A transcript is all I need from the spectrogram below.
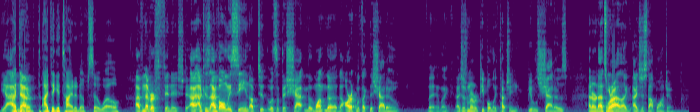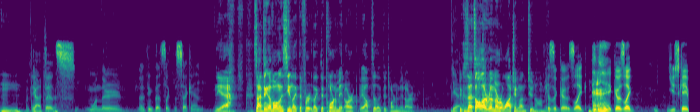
Yeah. I, I, think never. it, I think it tied it up so well. I've never finished it. I because I've only seen up to what's like the shat the one the the arc with like the shadow, the, like I just remember people like touching people's shadows. I don't know. That's where I like I just stopped watching. Mm, I think gotcha. that's when they're. I think that's like the second. Yeah. So I think I've only seen like the first like the tournament arc up to like the tournament arc yeah. because that's all I remember watching on Toonami. Because it goes like it goes like Yusuke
